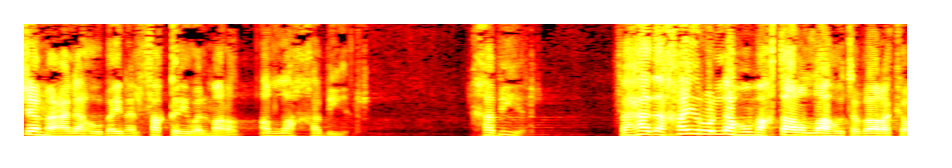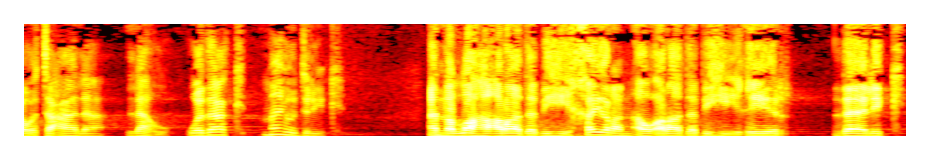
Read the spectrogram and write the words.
جمع له بين الفقر والمرض. الله خبير خبير. فهذا خير له ما اختار الله تبارك وتعالى له وذاك ما يدرك أن الله أراد به خيرا أو أراد به غير ذلك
